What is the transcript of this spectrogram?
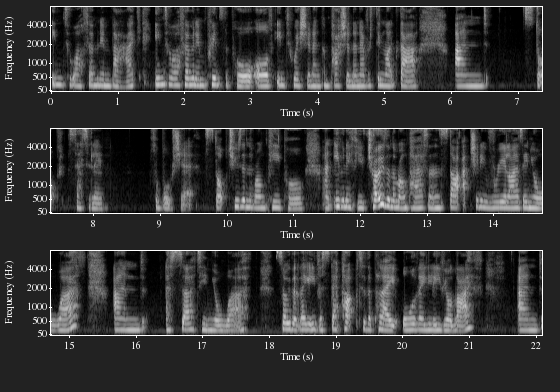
into our feminine bag, into our feminine principle of intuition and compassion and everything like that, and stop settling for bullshit. Stop choosing the wrong people. And even if you've chosen the wrong person, start actually realizing your worth and asserting your worth so that they either step up to the plate or they leave your life. And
